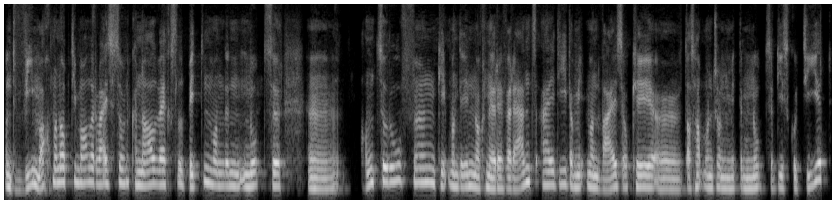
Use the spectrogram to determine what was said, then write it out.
Und wie macht man optimalerweise so einen Kanalwechsel? Bitten man den Nutzer äh, anzurufen? Gibt man denen noch eine Referenz-ID, damit man weiß, okay, äh, das hat man schon mit dem Nutzer diskutiert?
